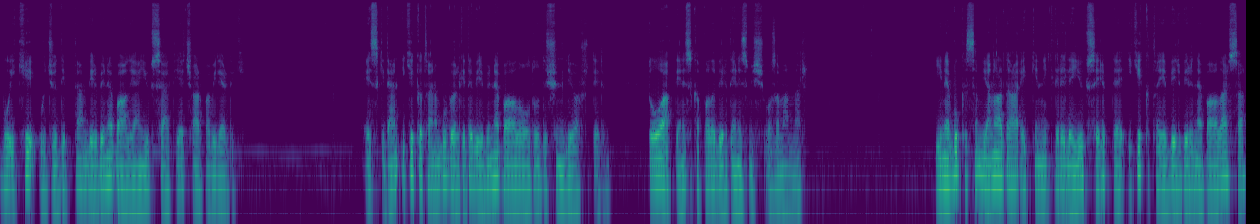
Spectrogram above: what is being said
bu iki ucu dipten birbirine bağlayan yükseltiye çarpabilirdik. Eskiden iki kıtanın bu bölgede birbirine bağlı olduğu düşünülüyor dedim. Doğu Akdeniz kapalı bir denizmiş o zamanlar. Yine bu kısım yanardağ etkinlikleriyle yükselip de iki kıtayı birbirine bağlarsa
